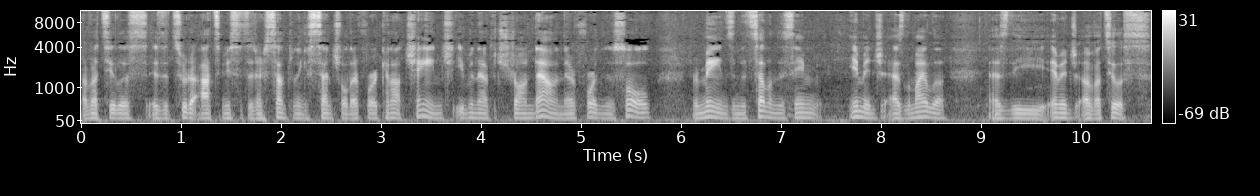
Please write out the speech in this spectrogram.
of Atzilus, is a tzura atzmis, it's something essential, therefore it cannot change, even if it's drawn down. Therefore, the soul remains in the tzelim, the same image as Lamaila, as the image of Atzilus.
